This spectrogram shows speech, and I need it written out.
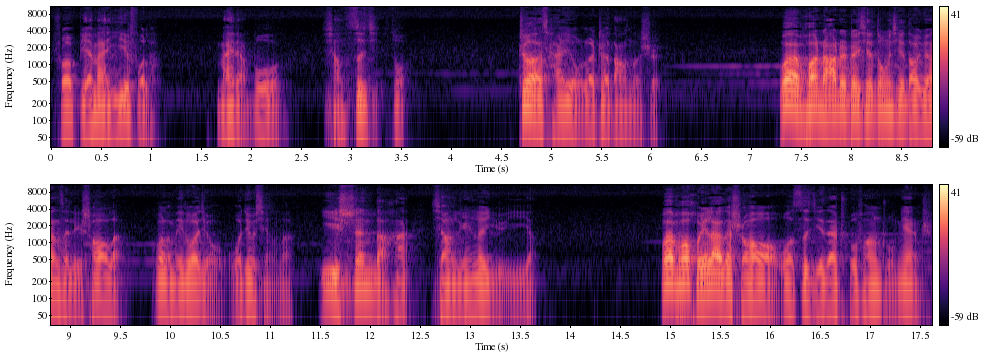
说别买衣服了，买点布，想自己做，这才有了这档子事。外婆拿着这些东西到院子里烧了，过了没多久我就醒了，一身的汗像淋了雨一样。外婆回来的时候，我自己在厨房煮面吃。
